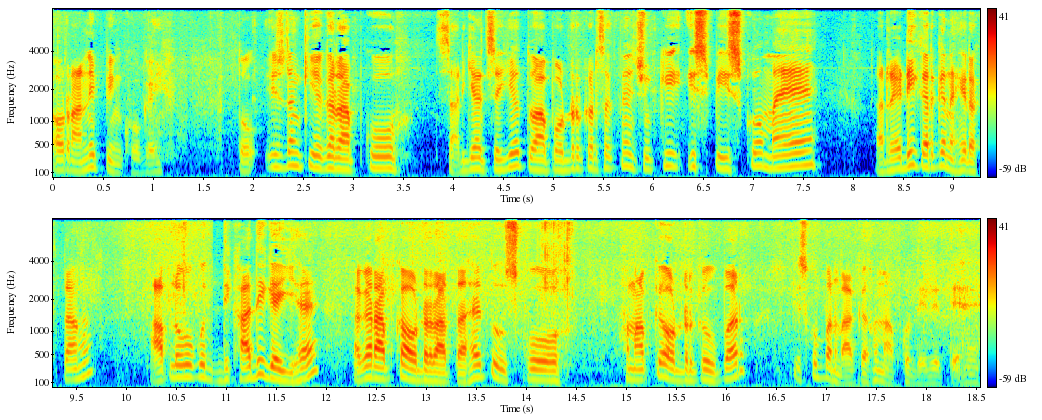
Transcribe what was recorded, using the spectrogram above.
और रानी पिंक हो गई। तो इस ढंग की अगर आपको साड़ियाँ चाहिए तो आप ऑर्डर कर सकते हैं। चूँकि इस पीस को मैं रेडी करके नहीं रखता हूँ। आप लोगों को दिखा दी गई है। अगर आपका ऑर्डर आता है तो उसको हम आपके ऑर्डर के ऊपर इसको बनवा कर हम आपको दे देते हैं।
